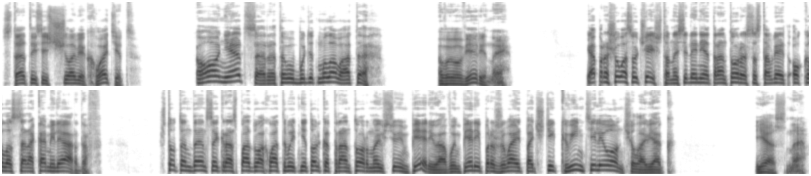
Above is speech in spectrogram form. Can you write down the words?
Ста тысяч человек хватит? О, нет, сэр, этого будет маловато. Вы уверены? Я прошу вас учесть, что население Трантора составляет около 40 миллиардов. Что тенденция к распаду охватывает не только Трантор, но и всю империю, а в империи проживает почти квинтиллион человек. Ясно.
